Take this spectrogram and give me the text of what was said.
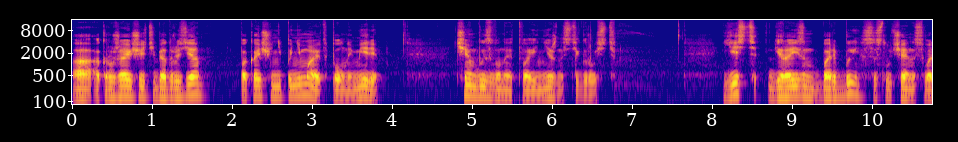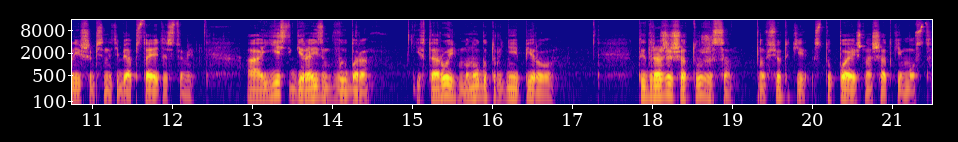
А окружающие тебя друзья пока еще не понимают в полной мере, чем вызваны твои нежность и грусть. Есть героизм борьбы со случайно свалившимися на тебя обстоятельствами, а есть героизм выбора, и второй много труднее первого. Ты дрожишь от ужаса, но все-таки ступаешь на шаткий мост,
